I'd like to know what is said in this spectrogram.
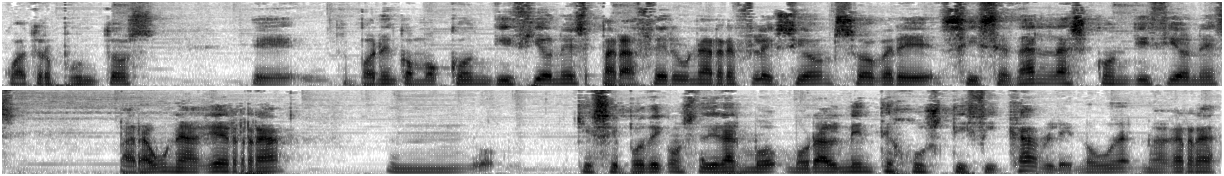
cuatro puntos eh, que ponen como condiciones para hacer una reflexión sobre si se dan las condiciones para una guerra mm, que se puede considerar moralmente justificable, no una, una guerra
